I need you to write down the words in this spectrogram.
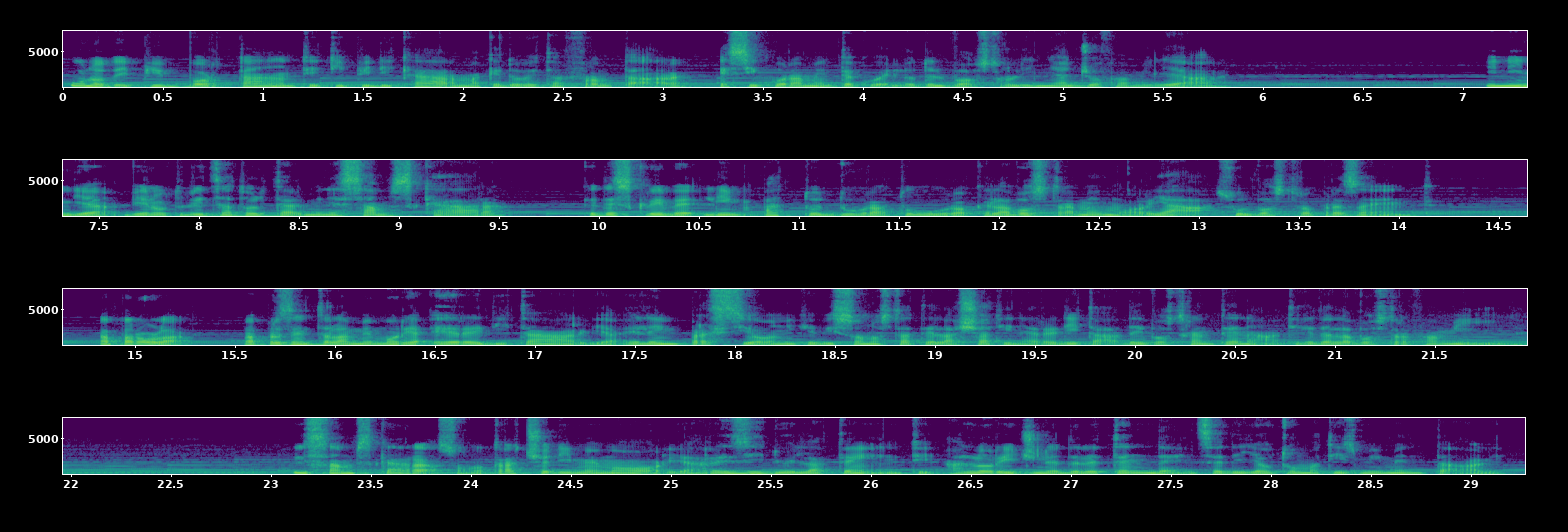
Uno dei più importanti tipi di karma che dovete affrontare è sicuramente quello del vostro lignaggio familiare. In India viene utilizzato il termine samskara, che descrive l'impatto duraturo che la vostra memoria ha sul vostro presente. La parola rappresenta la memoria ereditaria e le impressioni che vi sono state lasciate in eredità dai vostri antenati e dalla vostra famiglia. Il samskara sono tracce di memoria, residui latenti all'origine delle tendenze e degli automatismi mentali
